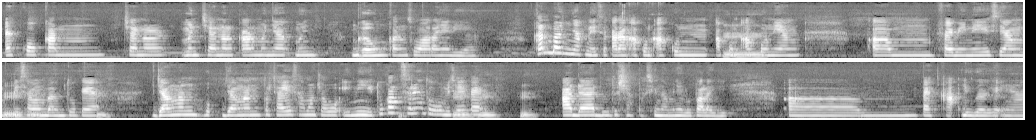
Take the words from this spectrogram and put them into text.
ekokan channel menchannelkan menya, menggaungkan suaranya dia kan banyak nih sekarang akun-akun akun-akun yang em, feminis yang bisa membantu kayak jangan hu- jangan percaya sama cowok ini. Itu kan sering tuh misalnya kayak Hmm, hmm. ada dulu tuh siapa sih namanya lupa lagi. Em, PK juga kayaknya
